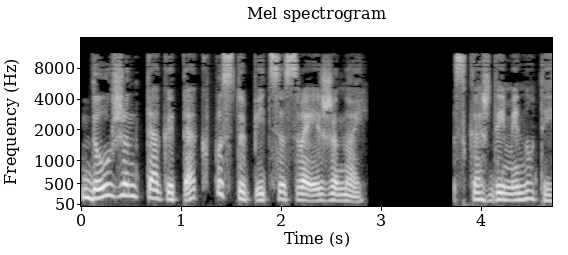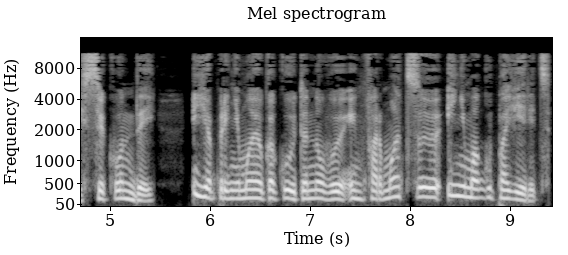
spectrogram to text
должен так и так поступить со своей женой. С каждой минутой, секундой я принимаю какую-то новую информацию и не могу поверить.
